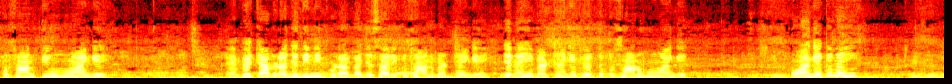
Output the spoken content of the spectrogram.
परेशान क्यों होएंगे ए, फिर झगड़ा यदि नहीं पड़ेगा जो सारे किसान बैठेंगे जो नहीं बैठेंगे फिर तो परेशान होएंगे ਅੱਛਾ होएंगे कि नहीं ਠੀਕ ਹੈ ਜੀ।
